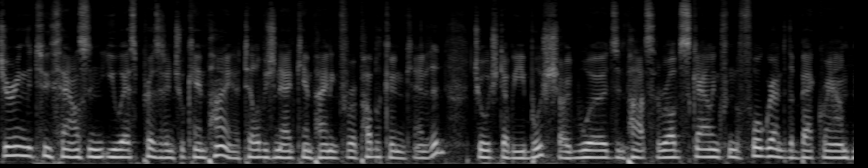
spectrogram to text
during the 2000 US presidential campaign, a television ad campaigning for Republican candidate George W. Bush showed words and parts thereof scaling from the foreground to the background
